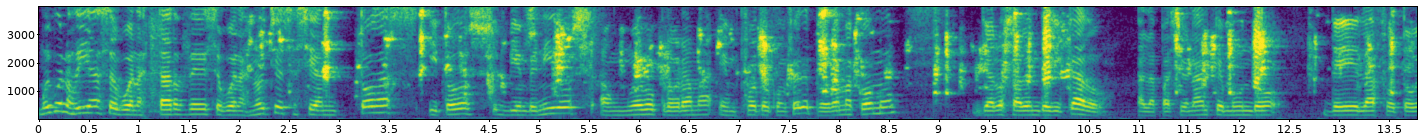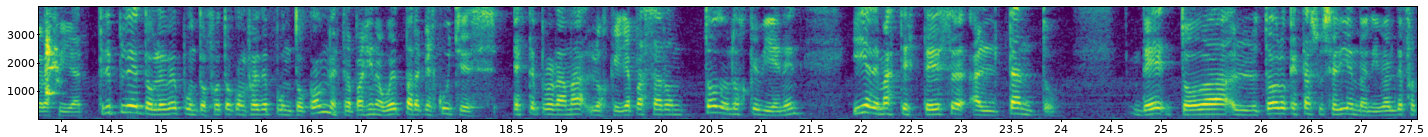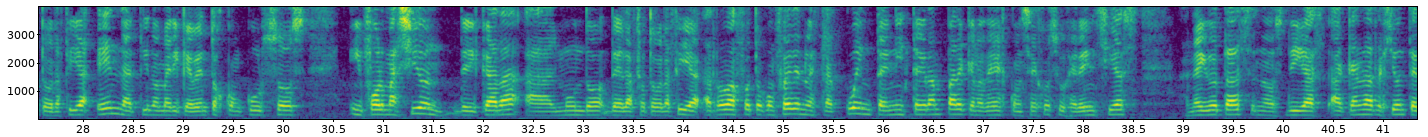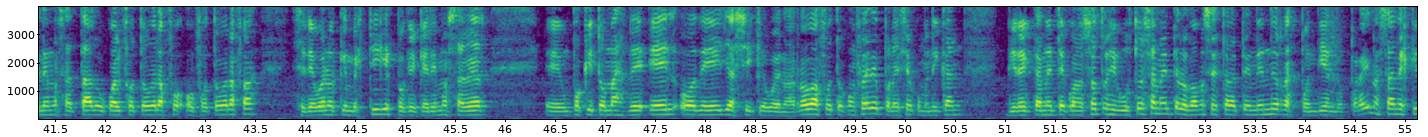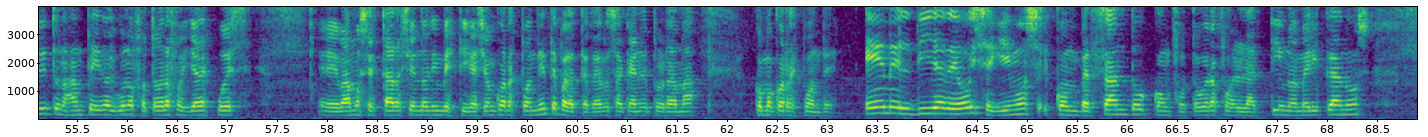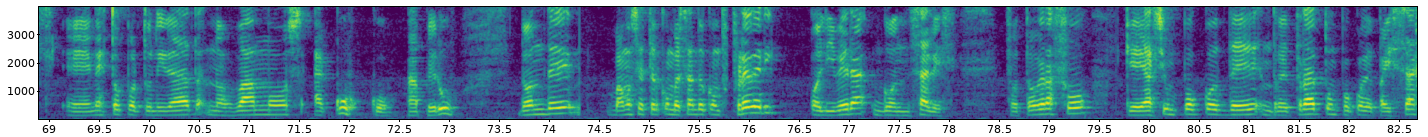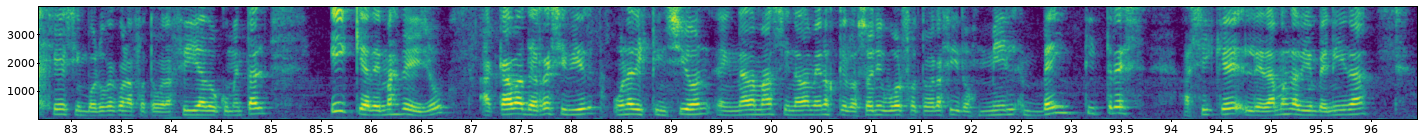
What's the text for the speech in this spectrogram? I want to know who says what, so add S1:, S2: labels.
S1: Muy buenos días, buenas tardes, buenas noches. Sean todas y todos bienvenidos a un nuevo programa en Foto con programa como ya lo saben dedicado al apasionante mundo de la fotografía. www.fotoconfede.com, nuestra página web para que escuches este programa, los que ya pasaron, todos los que vienen y además te estés al tanto de toda, todo lo que está sucediendo a nivel de fotografía en Latinoamérica, eventos, concursos, información dedicada al mundo de la fotografía. Arroba Fotoconfede, nuestra cuenta en Instagram para que nos dejes consejos, sugerencias, anécdotas, nos digas acá en la región tenemos a tal o cual fotógrafo o fotógrafa. Sería bueno que investigues porque queremos saber eh, un poquito más de él o de ella. Así que bueno, arroba fotoconfede, por ahí se comunican directamente con nosotros y gustosamente los vamos a estar atendiendo y respondiendo. Por ahí nos han escrito, nos han pedido algunos fotógrafos, ya después eh, vamos a estar haciendo la investigación correspondiente para tenerlos acá en el programa como corresponde. En el día de hoy seguimos conversando con fotógrafos latinoamericanos. En esta oportunidad nos vamos a Cusco, a Perú, donde vamos a estar conversando con Frederick Olivera González, fotógrafo que hace un poco de retrato, un poco de paisaje, se involucra con la fotografía documental y que además de ello acaba de recibir una distinción en nada más y nada menos que los Sony World Photography 2023. Así que le damos la bienvenida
